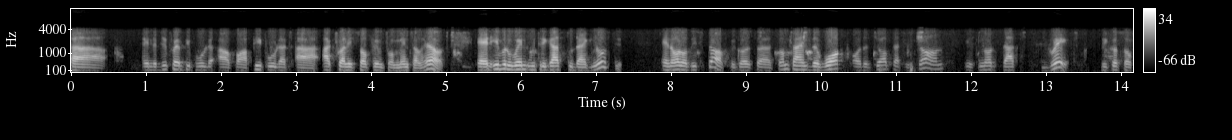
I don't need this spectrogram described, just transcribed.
uh, in the different people that are, for our people that are actually suffering from mental health, and even when with regards to diagnosis and all of this stuff, because uh, sometimes the work or the job that is done is not that great because of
